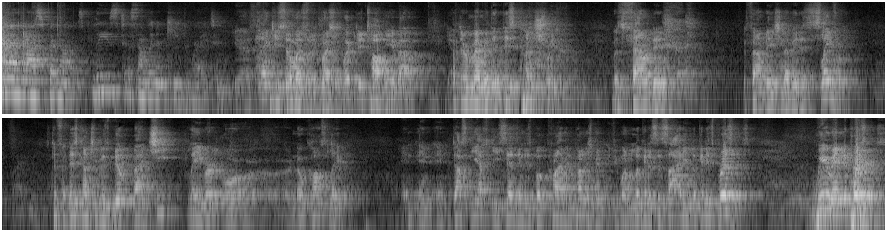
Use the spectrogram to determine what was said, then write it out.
And last but not least, Assemblyman Keith Wright. Yes, thank you so much for the question. What you're talking about, you have to remember that this country was founded, the foundation of it is slavery. This country was built by cheap labor or, or, or no-cost labor. And, and, and Dostoevsky says in his book Crime and Punishment, if you want to look at a society, look at its prisons. We're in the prisons.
